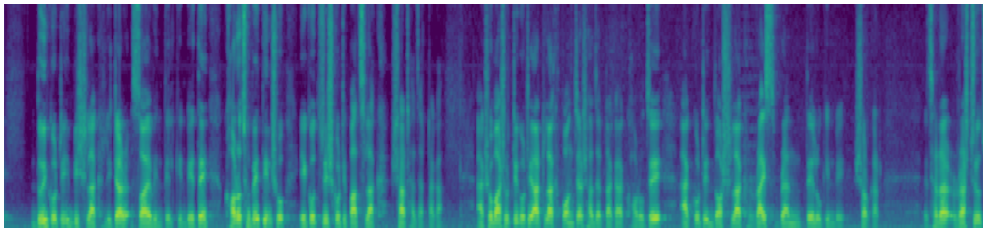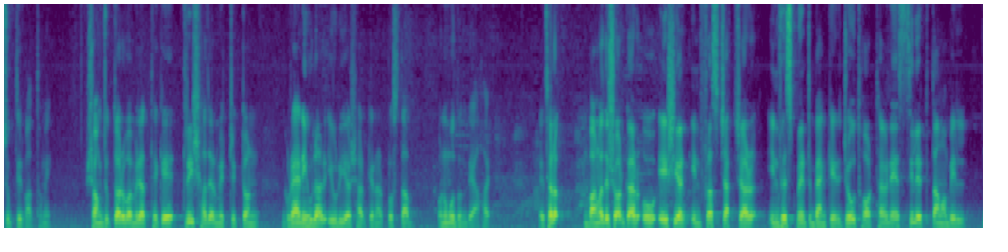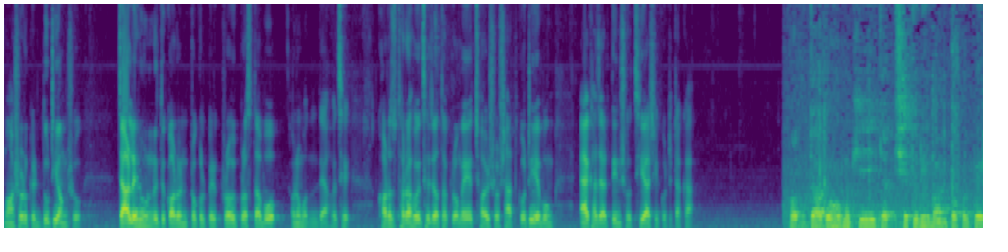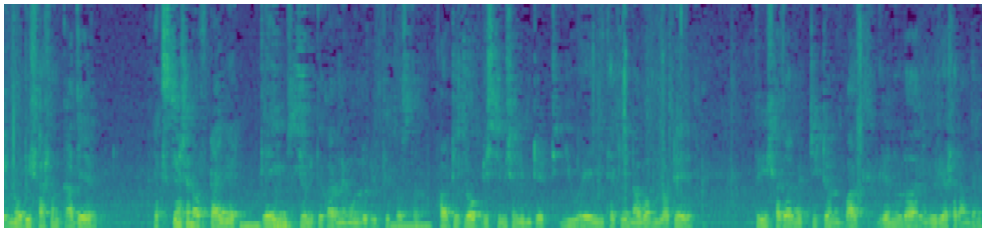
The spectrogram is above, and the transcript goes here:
দুই কোটি বিশ লাখ লিটার সয়াবিন তেল কিনবে। এতে খরচ হবে তিনশো একত্রিশ কোটি পাঁচ লাখ ষাট হাজার টাকা। একশো বাষট্টি কোটি আট লাখ পঞ্চাশ হাজার টাকা খরচে এক কোটি দশ লাখ রাইস ব্র্যান্ড তেলও কিনবে সরকার। এছাড়া রাষ্ট্রীয় চুক্তির মাধ্যমে সংযুক্ত আরব আমিরাত থেকে ত্রিশ হাজার মেট্রিক টন গ্র্যানিউলার ইউরিয়া সার কেনার প্রস্তাব অনুমোদন দেওয়া হয়। এছাড়া বাংলাদেশ সরকার ও এশিয়ান ইনফ্রাস্ট্রাকচার ইনভেস্টমেন্ট ব্যাংকের যৌথ অর্থায়নে সিলেট তামাবিল মহাসড়কের দুটি অংশ চার লেন উন্নীতকরণ প্রকল্পের ক্রয় প্রস্তাবও অনুমোদন দেওয়া হয়েছে। খরচ ধরা হয়েছে যথাক্রমে ছয়শো ষাট কোটি এবং এক হাজার তিনশো ছিয়াশি কোটি টাকা। পদ্মা বহুমুখী সেতু নির্মাণ প্রকল্পের নদী শাসন কাজের এক্সটেনশন অফ টাইমের ক্লেইমস জনিত কারণে মূল্য বৃদ্ধির প্রস্তাব। Fertiglobe distribution limited, UAE থেকে নবম লটে ত্রিশ হাজার metric ton bulk, granular urea সার আমদানি।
